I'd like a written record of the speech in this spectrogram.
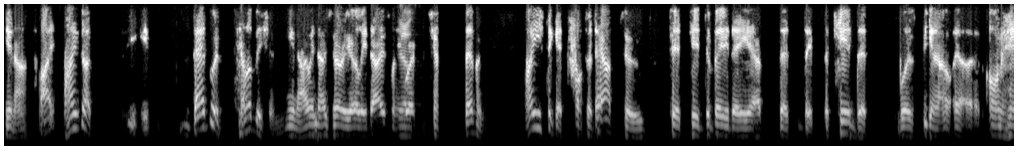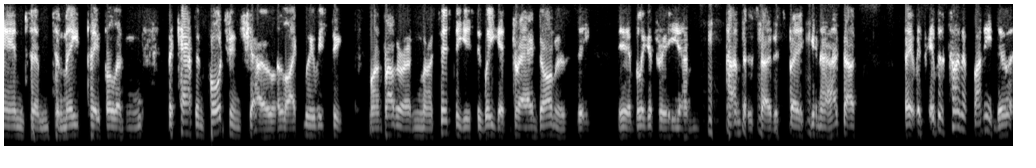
you know, I I got Dad with television. You know, in those very early days when he yeah. worked at Channel Seven, I used to get trotted out to to, to, to be the, uh, the, the the kid that was you know uh, on hand to, to meet people and the Captain Fortune show. Like we used to, my brother and my sister used to. We get dragged on as the the obligatory um, hunters, so to speak. You know, so it was it was kind of funny doing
